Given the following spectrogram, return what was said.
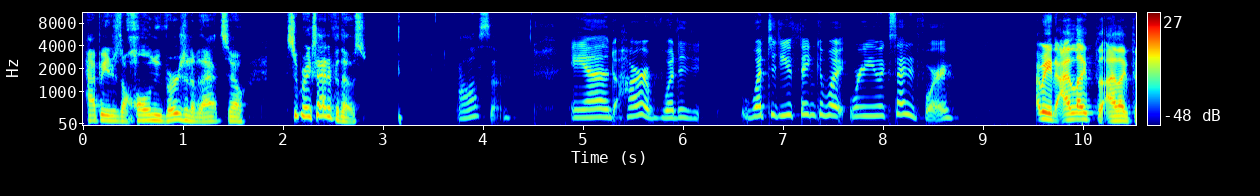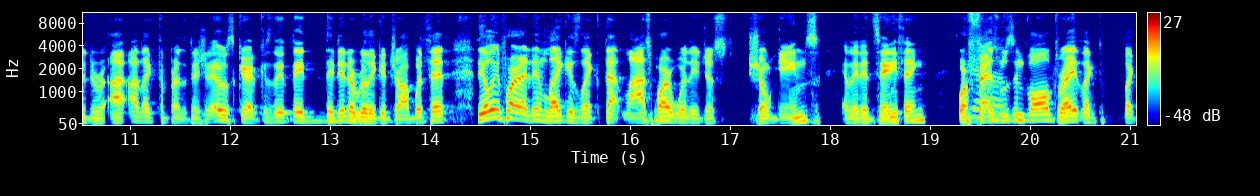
Happy there's a whole new version of that. So super excited for those. Awesome. And Harv, what did what did you think and what were you excited for? I mean, I like the I like the I, I like the presentation. It was good because they, they they did a really good job with it. The only part I didn't like is like that last part where they just showed games and they didn't say anything, or Fez was involved, right? Like like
